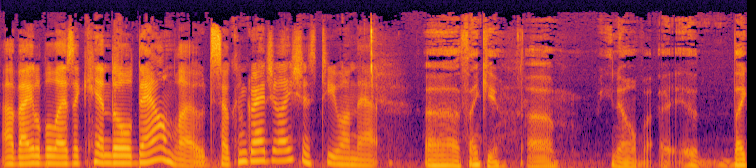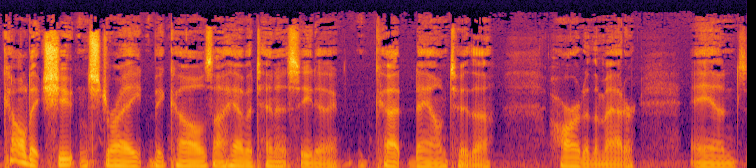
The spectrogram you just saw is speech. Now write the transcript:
available as a Kindle download. So, congratulations to you on that. Uh, thank you. Uh, you know, they called it Shooting Straight because I have a tendency to cut down to the heart of the matter. And,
